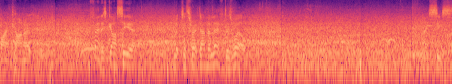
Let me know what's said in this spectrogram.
Vallecano. In fairness, Garcia looked a threat down the left as well. Nice Ciss.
